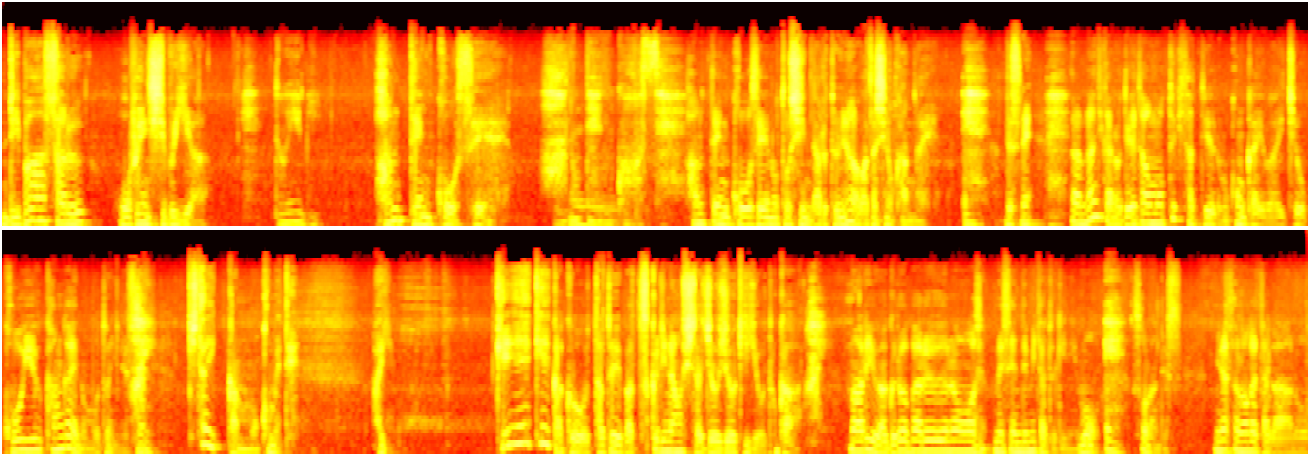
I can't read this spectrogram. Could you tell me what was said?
リバーサル・オフェンシブ・イヤー。どういう意味？反転攻勢。反転攻勢。反転攻勢の年になるというのは私の考え。ですね、だから何かのデータを持ってきたっていうよりも今回は一応こういう考えのもとにですね、はい、期待感も込めて、はい、経営計画を例えば作り直した上場企業とか、はい、まあ、あるいはグローバルの目線で見たときにも、そうなんです。皆様方があの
